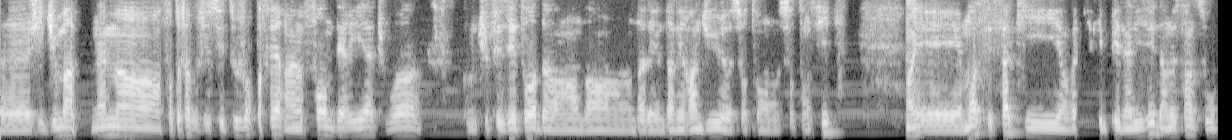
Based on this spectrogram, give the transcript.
euh, j'ai du mal. Même en Photoshop, je sais toujours pas faire un fond derrière, tu vois, comme tu faisais toi dans, dans, dans, les, dans les rendus euh, sur ton, sur ton site. Oui. Et moi, c'est ça qui, on va qui est pénalisé dans le sens où,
